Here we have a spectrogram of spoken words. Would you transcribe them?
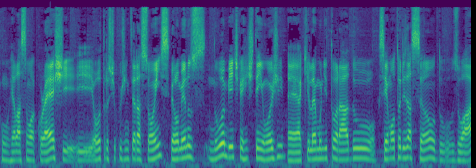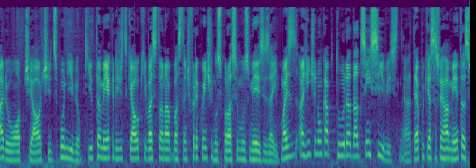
com relação a crash e outros tipos de interações, pelo menos no ambiente que a gente tem hoje, é, aquilo é monitorado sem uma autorização do usuário, um opt-out disponível, que também acredito que é algo que vai se tornar bastante frequente nos próximos meses aí. Mas a gente não captura dados sensíveis, né? até porque essas ferramentas,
